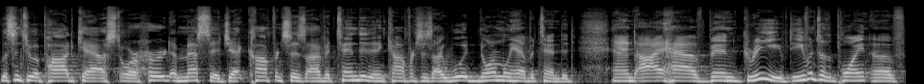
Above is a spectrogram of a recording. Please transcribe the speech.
listened to a podcast or heard a message at conferences I've attended and conferences I would normally have attended. And I have been grieved, even to the point of,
